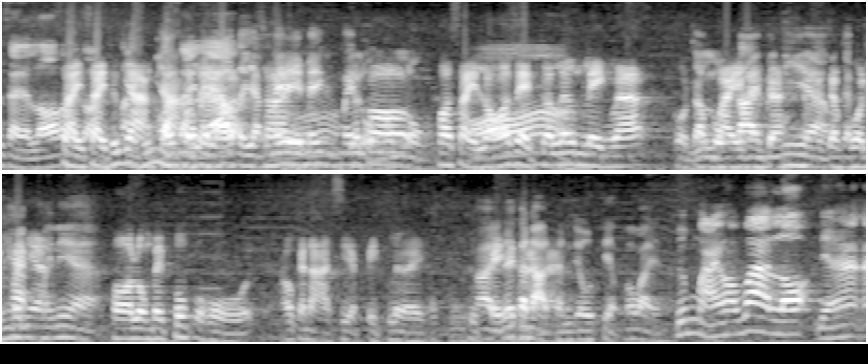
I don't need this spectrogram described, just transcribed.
คือใส่แต่ล้อเข้าใส่ไปก่อนใส่ทุกอย่างทุกอย่างใส่ไปแล้วแต่ยังไม่ใช่ไม่ไม่แล้วลงก็ลงพอใส่ล้อเสร็จก็อ๋อเริ่มเล็งแล้วกดลงไปจะลงได้ไหมมันจะเนี่ยมันจะพ้นไหมจะแท็กไหมเนี่เนี่ย เนี่ยพอลงไปปุ๊บโอ้โหเอากระดาษเสียบปิดเลยคือใช่เป๊ะ ได้กระดาษแผ่นเดียวเสียบเข้าไป คือหมายความว่าล้อเดี๋ยวนะฮะ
